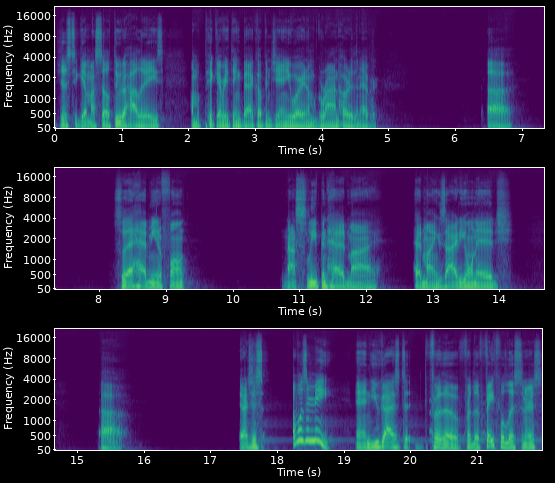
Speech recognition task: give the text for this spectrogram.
just to get myself through the holidays. I'm gonna pick everything back up in January and I'm gonna grind harder than ever. Uh so that had me in a funk. Not sleeping had my had my anxiety on edge. Uh I just I wasn't me. And you guys for the for the faithful listeners,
